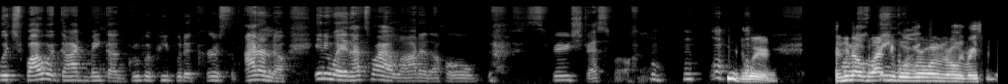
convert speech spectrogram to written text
Which why would God make a group of people to curse them? I don't know. Anyway, that's why a lot of the whole it's very stressful. It's weird. Because you know, black people like- were one of the only races.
